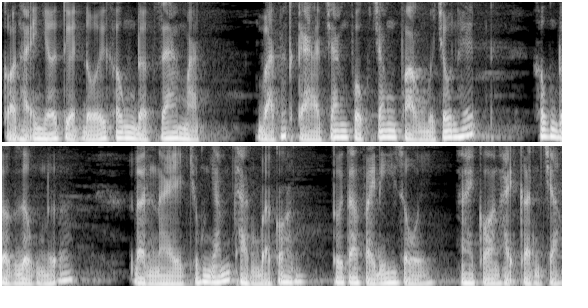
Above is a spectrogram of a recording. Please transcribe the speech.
Còn hãy nhớ tuyệt đối không được ra mặt Và tất cả trang phục trong phòng Phải chôn hết, Không được dùng nữa. Lần này chúng nhắm thẳng bà con, Thôi ta phải đi rồi, Hai con hãy cẩn trọng.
